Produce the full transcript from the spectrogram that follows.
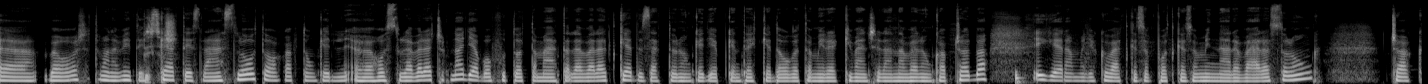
Uh, beolvashatom a nevét, és Biztos. Kertész Lászlótól kaptunk egy uh, hosszú levelet, csak nagyjából futottam át a levelet, kérdezett tőlünk egyébként egy-két dolgot, amire kíváncsi lenne velünk kapcsolatban. Ígérem, hogy a következő podcastban mindenre válaszolunk csak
